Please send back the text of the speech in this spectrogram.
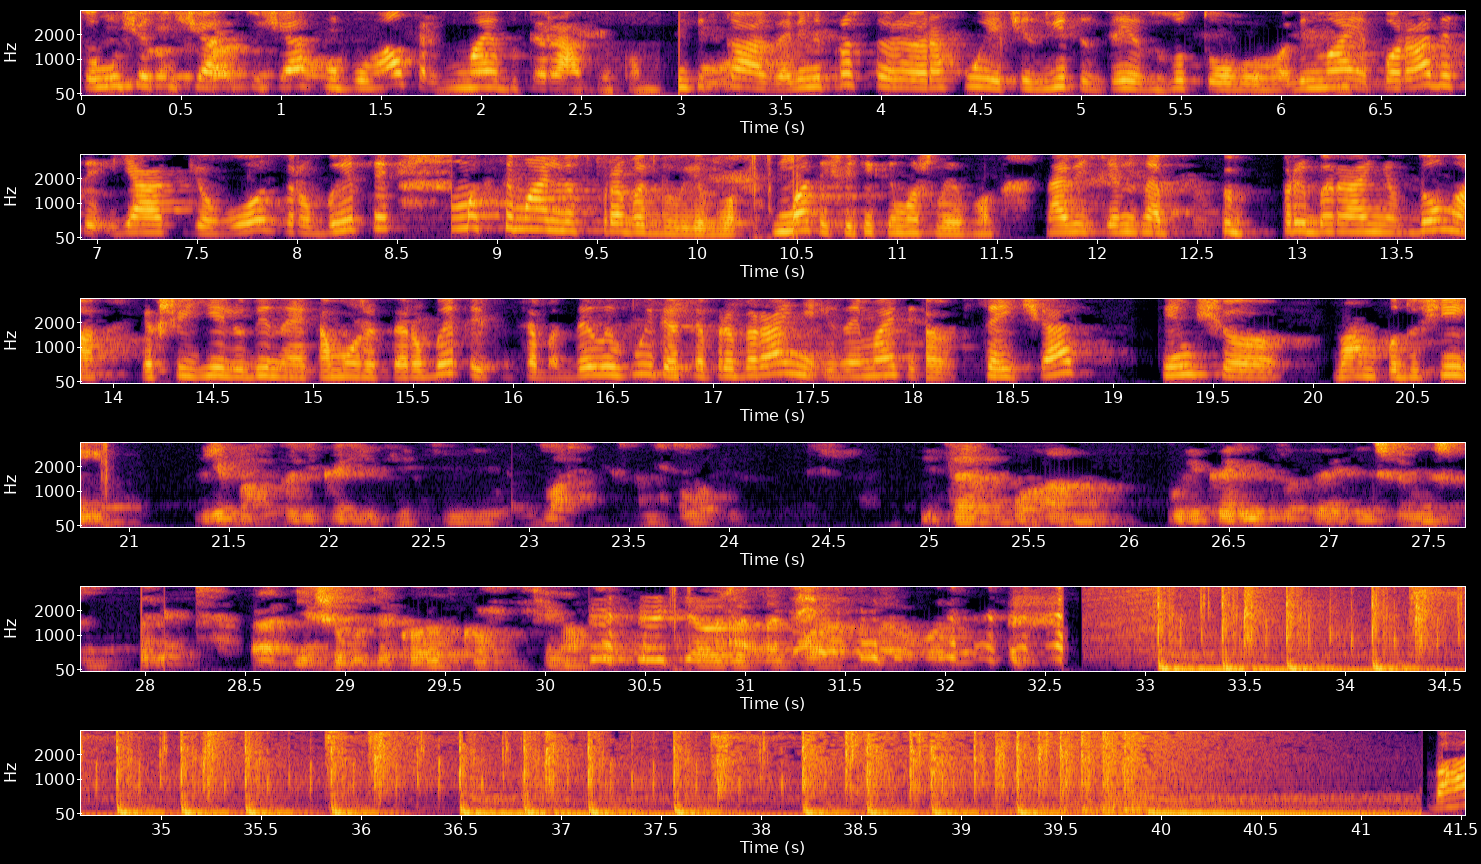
Тому що суча- сучасний бухгалтер він має бути радником. Він підказує. Він не просто рахує чи звіти здає з готового. Він має порадити, як його зробити максимально справедливо. Бувати, що тільки можливо. Навіть я не знаю, прибирання вдома. Якщо є людина, яка може це робити, то це делегуйте це прибирання і займайтеся в цей час тим, що вам по душі. Є багато лікарів, які власники стоматології. І це погано. У лікарів е, інше. А якщо бути коротко, фінанси. Я вже так багато наговорив.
